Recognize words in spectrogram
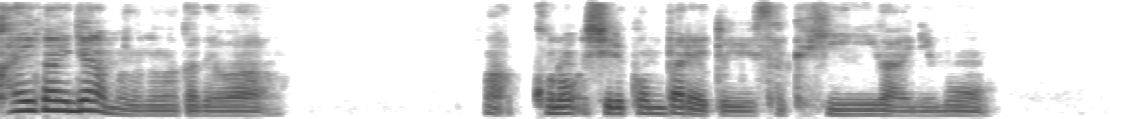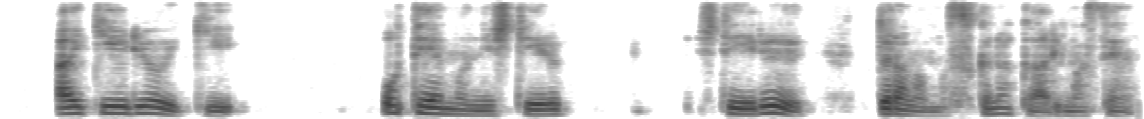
海外ドラマの中では、まあ、このシリコンバレーという作品以外にも、IT 領域をテーマにしているしているドラマも少なくありません。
